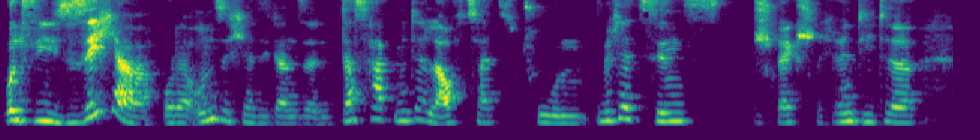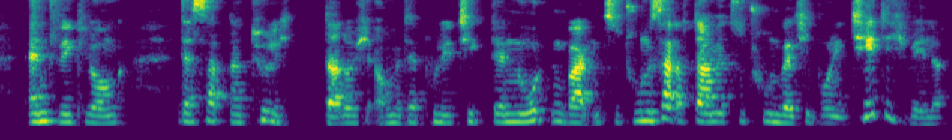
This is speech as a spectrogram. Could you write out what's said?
Und wie sicher oder unsicher sie dann sind, das hat mit der Laufzeit zu tun, mit der Zins, Schrägstrich, Rendite, Entwicklung. Das hat natürlich dadurch auch mit der Politik der Notenbanken zu tun. Es hat auch damit zu tun, welche Bonität ich wähle.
